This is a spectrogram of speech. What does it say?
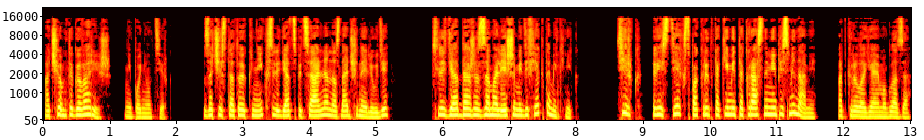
«О чем ты говоришь?» — не понял Тирк. «За чистотой книг следят специально назначенные люди, следят даже за малейшими дефектами книг. Тирк, весь текст покрыт какими-то красными письменами», — открыла я ему глаза.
